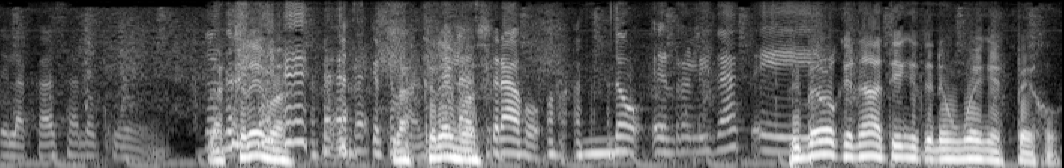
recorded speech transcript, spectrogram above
de la casa lo que las cremas. Las, cremas trajo. No en realidad eh... primero que nada tiene que tener un buen espejo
